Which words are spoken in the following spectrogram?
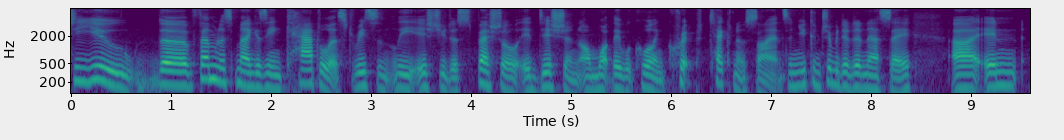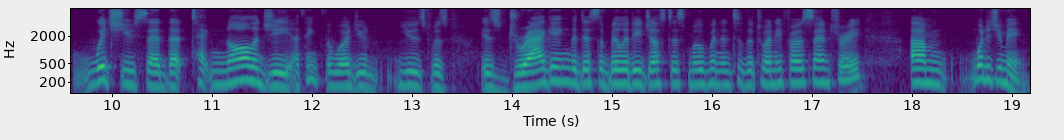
to you, the feminist magazine Catalyst recently issued a special edition on what they were calling crip technoscience, and you contributed an essay uh, in which you said that technology, I think the word you used was, is dragging the disability justice movement into the 21st century. Um, what did you mean?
